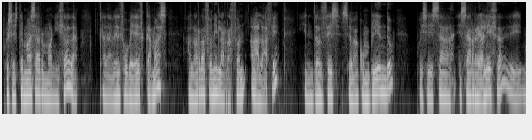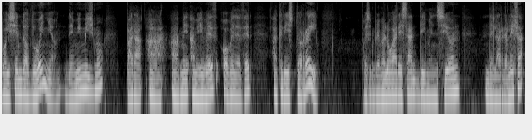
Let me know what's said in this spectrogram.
pues esté más armonizada, cada vez obedezca más a la razón y la razón a la fe. Y entonces se va cumpliendo pues esa, esa realeza, voy siendo dueño de mí mismo para a, a, mi, a mi vez obedecer a Cristo Rey. Pues en primer lugar esa dimensión de la realeza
